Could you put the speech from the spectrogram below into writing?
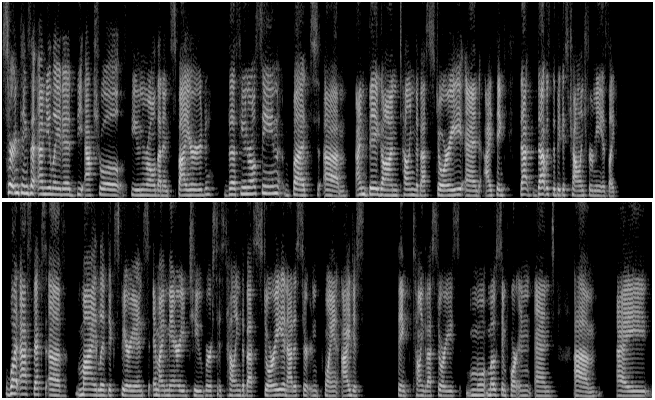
certain things that emulated the actual funeral that inspired the funeral scene, but um, I'm big on telling the best story, and I think that that was the biggest challenge for me is like what aspects of my lived experience am I married to versus telling the best story, and at a certain point, I just think telling the best story is mo- most important, and um, I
